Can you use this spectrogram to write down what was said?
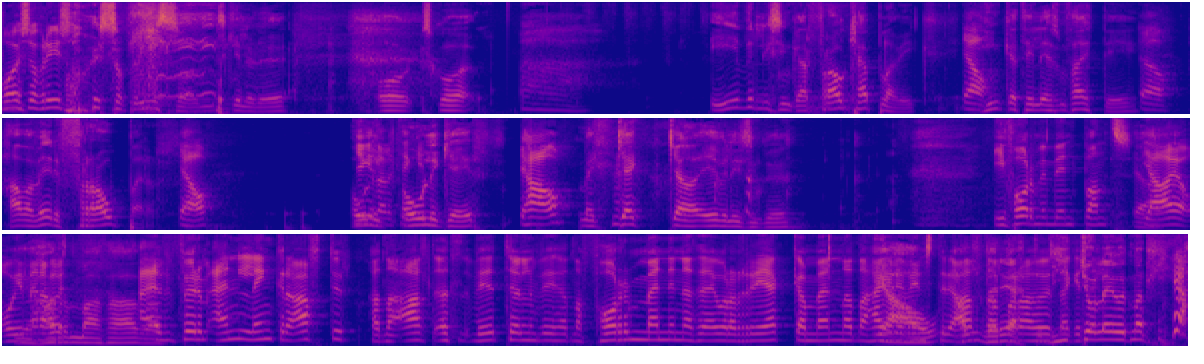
voice of reason. Voice of Reason skilur og sko yfirlýsingar frá Keflavík Já. hinga til í þessum þætti Já. hafa verið frábærar. Já, Ég get Óli, alveg tekið- Óli Geir já, með geggjaða yfirlýsingu. Í formi myndbands. Já, Já, og ég, ég meina þú veist, harma það ef við förum enn lengra aftur þarna allt, öll, við tölum við þarna, formennina þegar þeir voru að reka menn þarna hægri vinstri alltaf bara, þú veist, ekkert- vídeolegurnar Já,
